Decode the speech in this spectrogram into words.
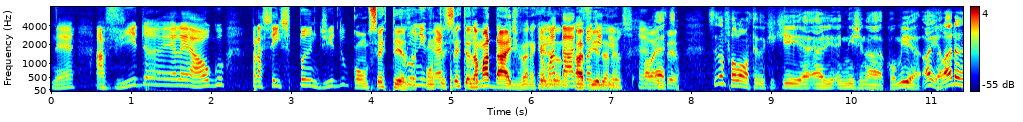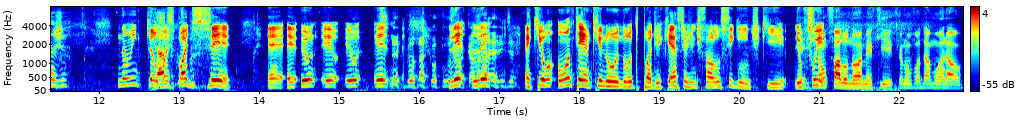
Né? A vida, ela é algo para ser expandido. Com certeza, com certeza. todo. É uma dádiva, né? É uma dádiva a vida, de né? Deus. é. Fala aí, Edson, você não falou ontem do que, que a alienígena comia? Aí, é laranja. Não, então, Já mas pode ser. É, é, eu, eu, eu, é, le- le- é que on- ontem aqui no, no outro podcast a gente falou o seguinte, que eu Gente, fui... Não fala o nome aqui, que eu não vou dar moral.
